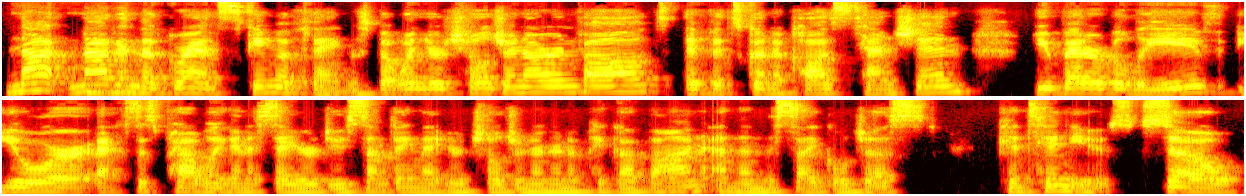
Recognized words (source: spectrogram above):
not not in mm-hmm. the grand scheme of things. But when your children are involved, if it's going to cause tension, you better believe your ex is probably going to say or do something that your children are going to pick up on. And then the cycle just continues. So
